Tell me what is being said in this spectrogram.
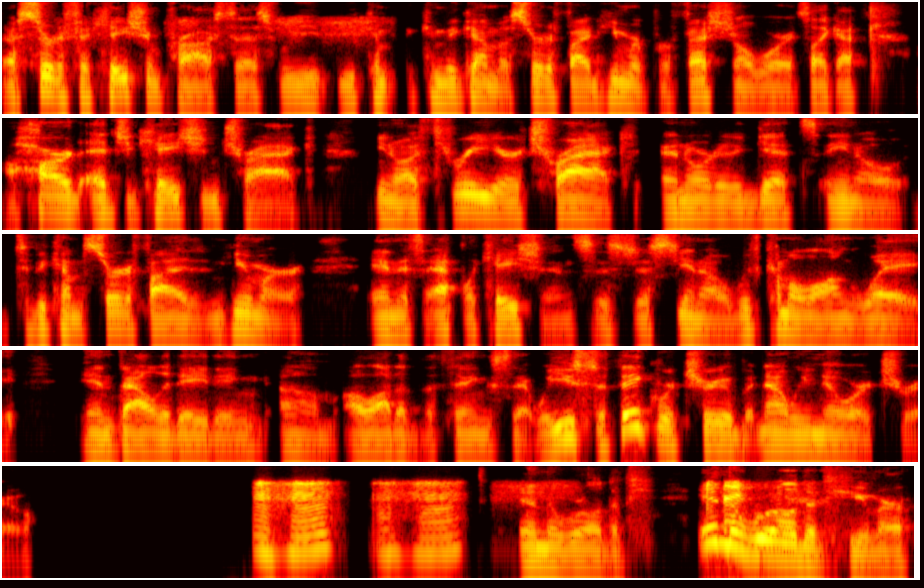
a certification process where you, you can, can become a certified humor professional where it's like a, a hard education track you know a three year track in order to get you know to become certified in humor and its applications. Is just you know we've come a long way in validating um, a lot of the things that we used to think were true but now we know are true. Mm-hmm, mm-hmm. in the world of in the world of humor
